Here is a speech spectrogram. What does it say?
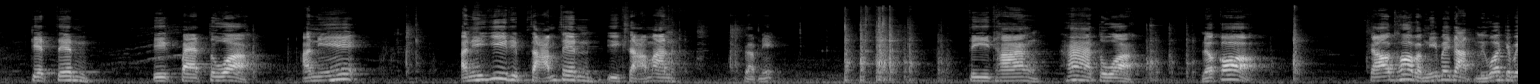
7 เซนอีก 8 ตัว อันนี้ อันนี้ 23 เซนอีก 3 อัน แบบนี้ 4 ทาง 5 ตัว แล้วก็ จะเอาท่อแบบนี้ไปดัด หรือว่าจะไป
